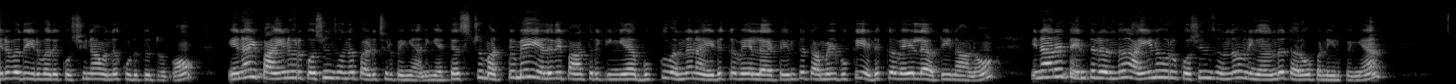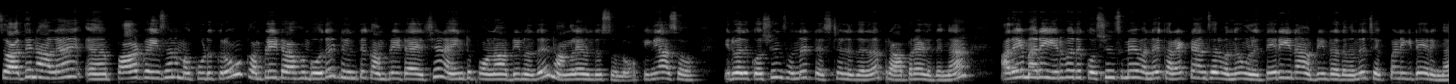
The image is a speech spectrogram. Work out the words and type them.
இருபது இருபது கொஸ்டினாக வந்து கொடுத்துட்ருக்கோம். ஏன்னா இப்போ ஐநூறு கொஸ்டின்ஸ் வந்து படிச்சிருப்பீங்க. நீங்கள் டெஸ்ட்டு மட்டுமே எழுதி பார்த்துருக்கீங்க. புக்கு வந்து நான் எடுக்கவே இல்லை. டென்த்து தமிழ் புக்கு எடுக்கவே இல்லை அப்படின்னாலும் இந்நேரம் டென்த்துலேருந்து ஐநூறு கொஷின்ஸ் வந்து நீங்கள் வந்து தரவு பண்ணியிருப்பீங்க ஸோ அதனால பார்ட் வைஸாக நம்ம கொடுக்குறோம். கம்ப்ளீட் ஆகும்போது டென்த்து கம்ப்ளீட் ஆகிடுச்சு நைன்த்து போகலாம் அப்படின்னு வந்து நாங்களே வந்து சொல்லுவோம். ஓகேங்களா ஸோ இருபது கொஸ்டின்ஸ் வந்து டெஸ்ட் எழுதுறத ப்ராப்பராக எழுதுங்க. அதே மாதிரி இருபது கொஸ்டின்ஸுமே வந்து கரெக்ட் ஆன்சர் வந்து உங்களுக்கு தெரியுதா அப்படின்றத வந்து செக் பண்ணிக்கிட்டே இருங்க.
